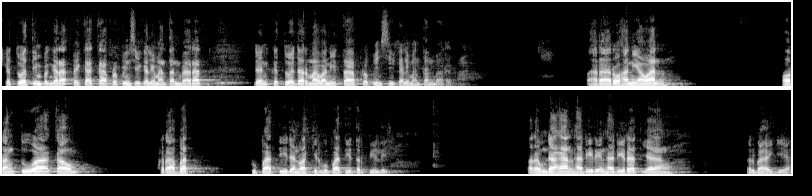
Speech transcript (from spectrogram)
ketua tim penggerak PKK Provinsi Kalimantan Barat, dan ketua Dharma Wanita Provinsi Kalimantan Barat. Para rohaniawan, orang tua, kaum kerabat bupati dan wakil bupati terpilih. Para undangan hadirin hadirat yang berbahagia.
